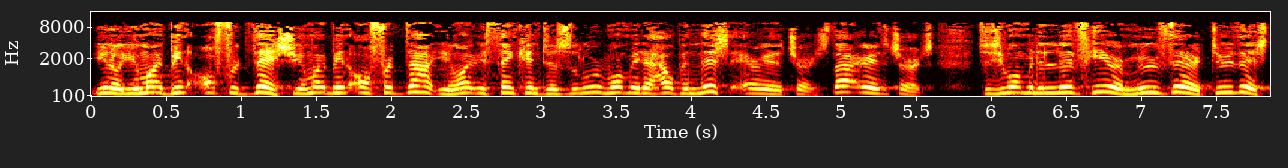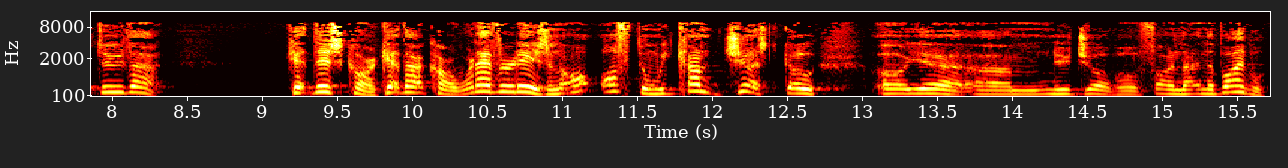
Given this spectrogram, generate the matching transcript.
You know, you might have been offered this, you might have been offered that. You might be thinking, does the Lord want me to help in this area of the church, that area of the church? Does he want me to live here, move there, do this, do that? Get this car, get that car, whatever it is. And often we can't just go, oh yeah, um, new job, I'll find that in the Bible.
